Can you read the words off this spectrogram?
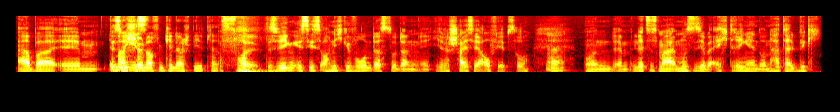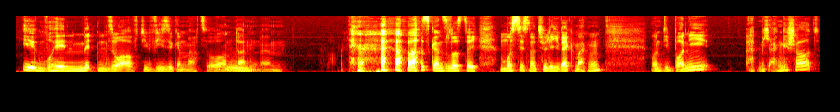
Aber ähm, Immer schön ist, auf dem Kinderspielplatz. voll. Deswegen ist sie es auch nicht gewohnt, dass du dann äh, ihre Scheiße ja aufhebst. So. Ja. Und ähm, letztes Mal musste sie aber echt dringend und hat halt wirklich irgendwohin mitten so auf die Wiese gemacht. So. Und Mhm. dann ähm, war es ganz lustig. Musste ich es natürlich wegmachen. Und die Bonnie hat mich angeschaut,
